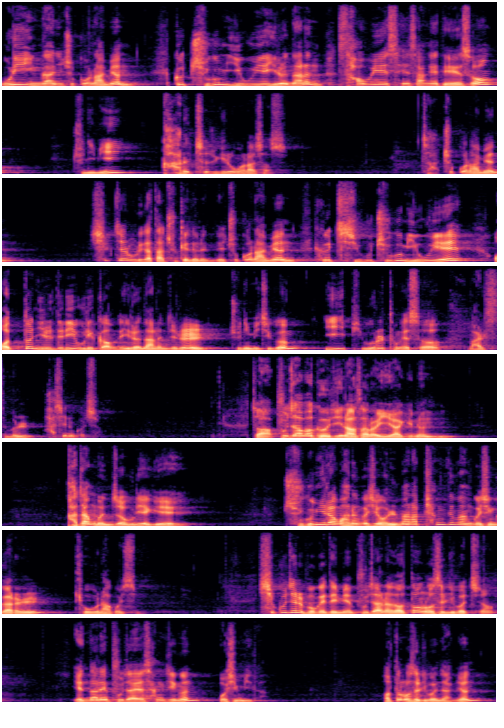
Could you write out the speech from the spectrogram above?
우리 인간이 죽고 나면 그 죽음 이후에 일어나는 사후의 세상에 대해서 주님이 가르쳐 주기를 원하셨어요. 자, 죽고 나면 실제로 우리가 다 죽게 되는데 죽고 나면 그 죽음 이후에 어떤 일들이 우리 가운데 일어나는지를 주님이 지금 이 비유를 통해서 말씀을 하시는 거죠. 자, 부자와 거지 나사로 이야기는 가장 먼저 우리에게 죽음이라고 하는 것이 얼마나 평등한 것인가를 교훈하고 있습니다. 19절을 보게 되면 부자는 어떤 옷을 입었죠? 옛날에 부자의 상징은 옷입니다. 어떤 옷을 입었냐면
